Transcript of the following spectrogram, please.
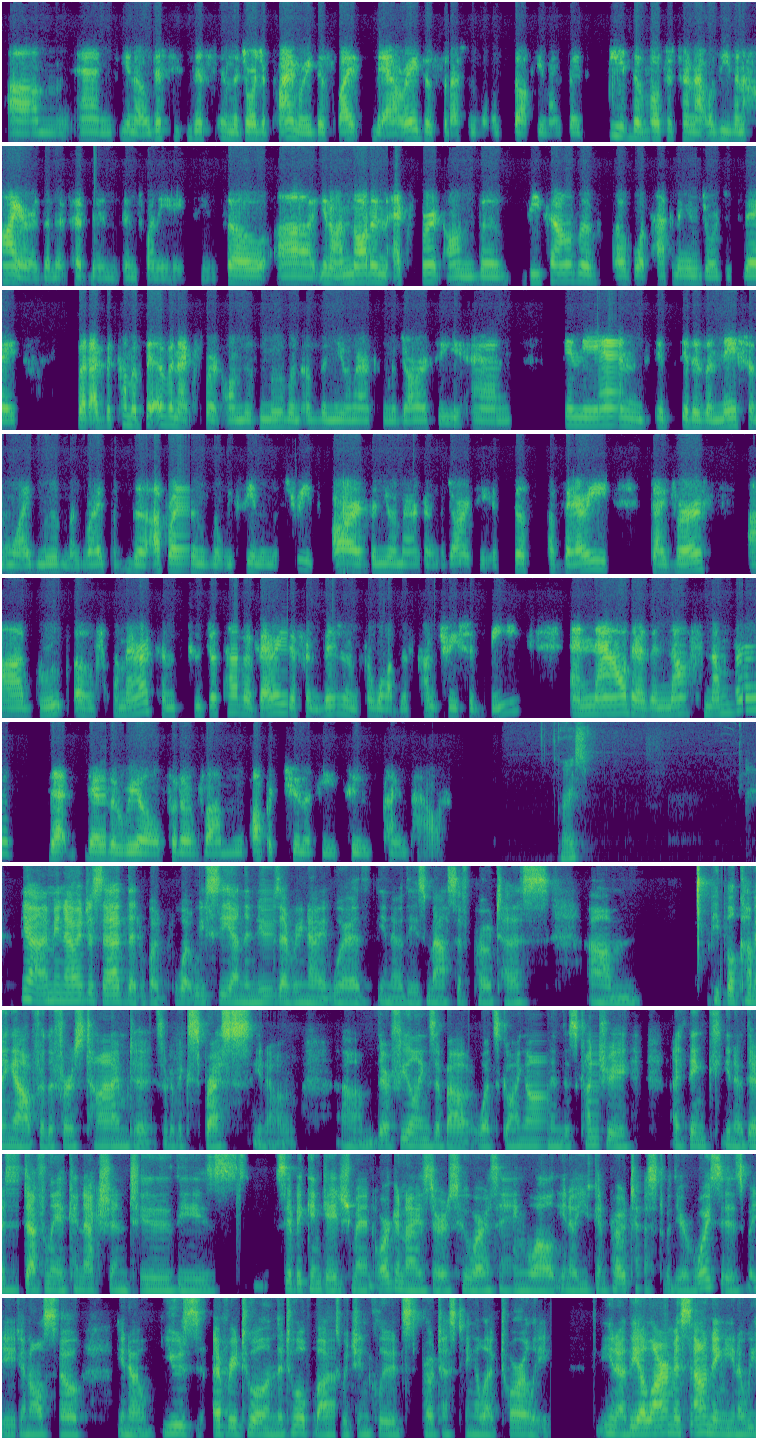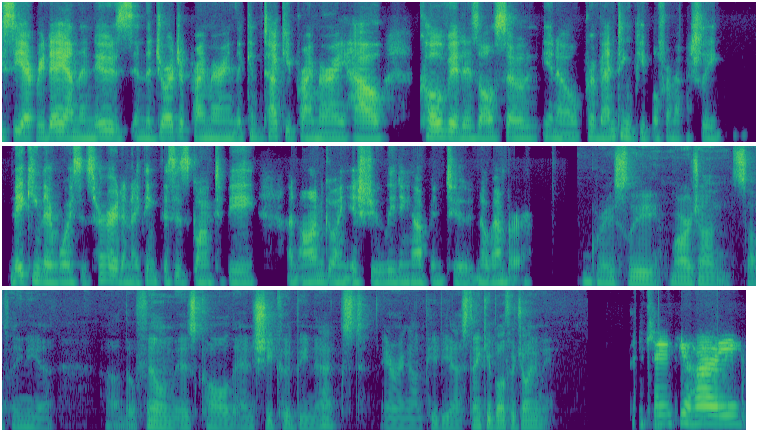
Um, and you know, this this in the Georgia primary, despite the outrage of suppression that was documented, the voter turnout was even higher than it had been in 2018. So, uh, you know, I'm not an expert on the details of, of what's happening in Georgia today, but I've become a bit of an expert on this movement of the new American majority. And in the end, it, it is a nationwide movement, right? The, the uprisings that we've seen in the streets are the new American majority. It's just a very diverse uh, group of Americans who just have a very different vision for what this country should be. And now there's enough numbers that there's a real sort of um, opportunity to claim power. Grace? Yeah, I mean, I would just add that what what we see on the news every night, where you know these massive protests, um, people coming out for the first time to sort of express, you know, um, their feelings about what's going on in this country, I think you know there's definitely a connection to these civic engagement organizers who are saying, well, you know, you can protest with your voices, but you can also, you know, use every tool in the toolbox, which includes protesting electorally. You know, the alarm is sounding. You know, we see every day on the news in the Georgia primary and the Kentucky primary how COVID is also, you know, preventing people from actually making their voices heard. And I think this is going to be an ongoing issue leading up into November. Grace Lee, Marjan Safinia. Uh, the film is called And She Could Be Next, airing on PBS. Thank you both for joining me. Thank you. Thank you, Hari.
